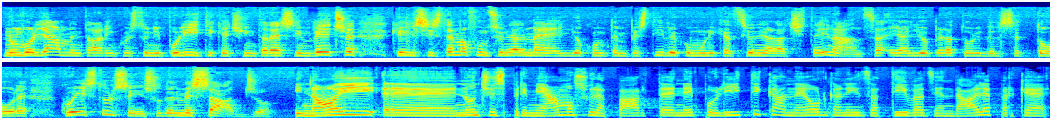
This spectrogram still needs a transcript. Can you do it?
Non vogliamo entrare in questioni politiche, ci interessa invece che il sistema funzioni al meglio con tempestive comunicazioni alla cittadinanza e agli operatori del settore. Questo è il senso del messaggio. Noi eh, non ci esprimiamo sulla parte né politica né organizzativa aziendale perché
